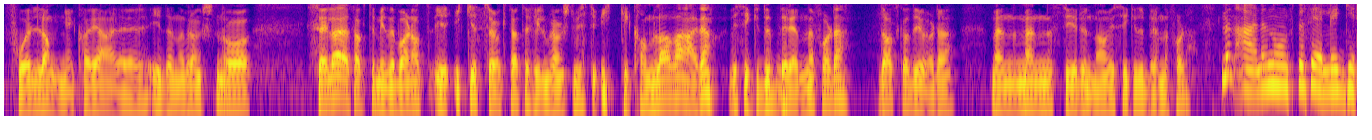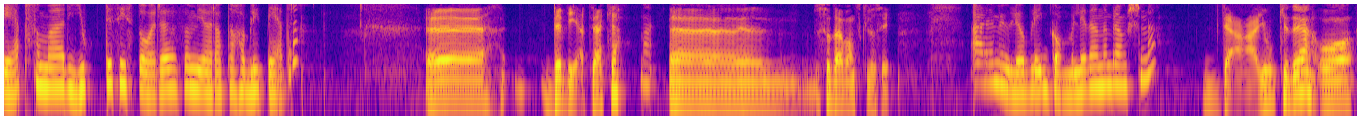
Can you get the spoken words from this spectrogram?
får lange karrierer i denne bransjen. og selv har jeg sagt til mine barn at ikke søk deg til filmbransjen hvis du ikke kan la være. Hvis ikke du brenner for det. Da skal du gjøre det. Men, men styr unna hvis ikke du brenner for det. Men er det noen spesielle grep som er gjort det siste året som gjør at det har blitt bedre? Eh, det vet jeg ikke. Eh, så det er vanskelig å si. Er det mulig å bli gammel i denne bransjen, da? Det er jo ikke det. og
